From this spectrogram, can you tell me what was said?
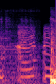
Mm-hmm.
